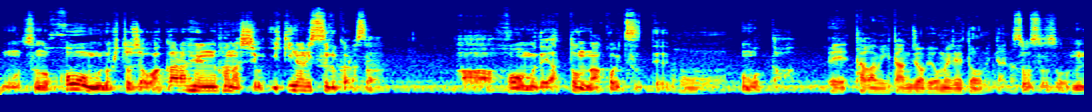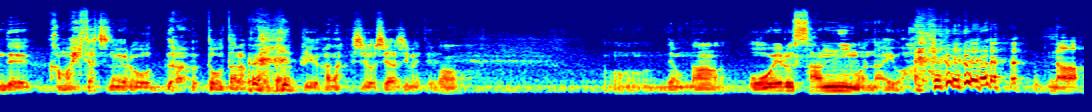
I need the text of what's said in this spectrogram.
もうそのホームの人じゃ分からへん話をいきなりするからさ。ああホームでやっとんなこいつってう思った。わんえ田上誕生日おめでとうみたいな。そうそうそう。ほんでかまいたちの夜を どうたらこうたらっていう話をし始めて、うん。うん、でもな OL3 人はないわ。な。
